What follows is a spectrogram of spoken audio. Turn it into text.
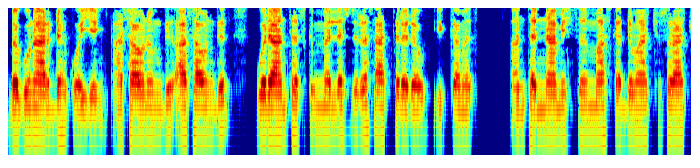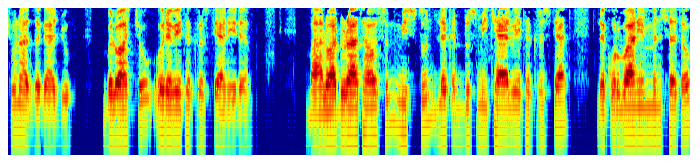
በጉን አርደህ ቆየኝ፣ አሳውን ግን ወደ አንተ እስክመለስ ድረስ አትረደው፣ ይቀመጥ አንተና ሚስትህም አስቀድማችሁ ስራችሁን አዘጋጁ ብሏቸው ወደ ቤተ ክርስቲያን ሄደ። ባሏ ዱራታውስም ሚስቱን ለቅዱስ ሚካኤል ቤተ ክርስቲያን ለቁርባን የምንሰጠው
